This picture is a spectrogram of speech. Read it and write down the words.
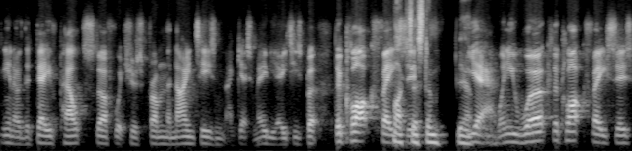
you know, the Dave Pelz stuff, which was from the 90s and I guess maybe 80s, but the clock faces. Clock system. Yeah. Yeah. When you work the clock faces,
